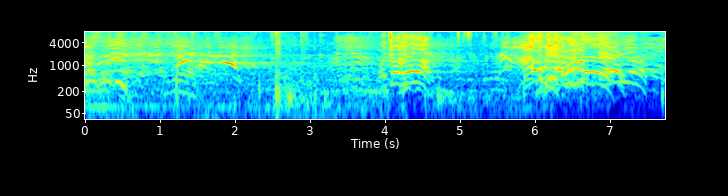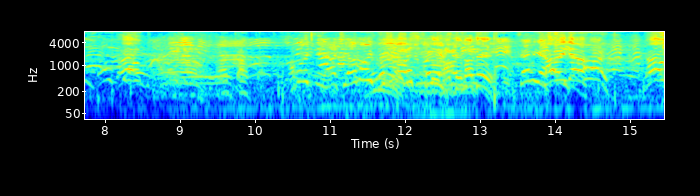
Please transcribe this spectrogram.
Мазлики! Очок лево! ვიტო ვინმე ოჩაღლევა აუდი აუდი ამოიწი აჩი ამოიწი მათე მათე შენია დავიდა აუ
